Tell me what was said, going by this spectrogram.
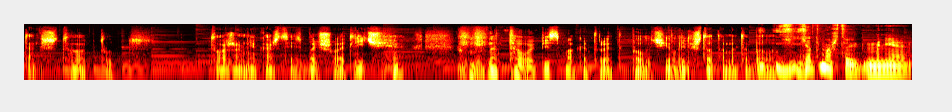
Так что тут тоже, мне кажется, есть большое отличие от того письма, которое ты получил, или что там это было? Я думаю, что мне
